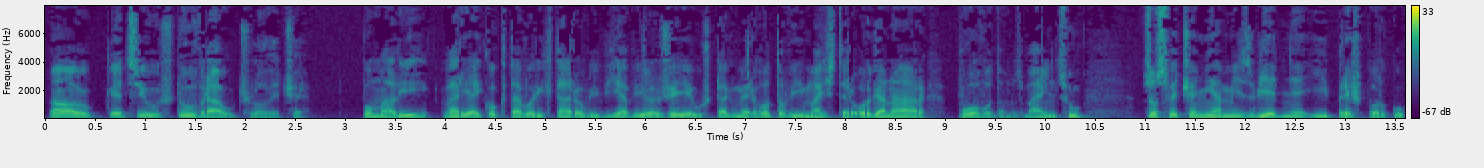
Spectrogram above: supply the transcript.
No, keď si už tu vrav, človeče. Pomaly Vari aj Koktavo Richtárovi vyjavil, že je už takmer hotový majster organár, pôvodom z Maincu, so svedčeniami z Viedne i Prešporku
